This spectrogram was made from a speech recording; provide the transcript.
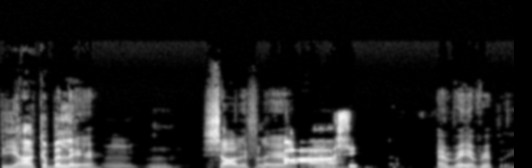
Bianca Belair, Mm. Mm. Charlotte Flair, Ah, and, she, and Rhea Ripley.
